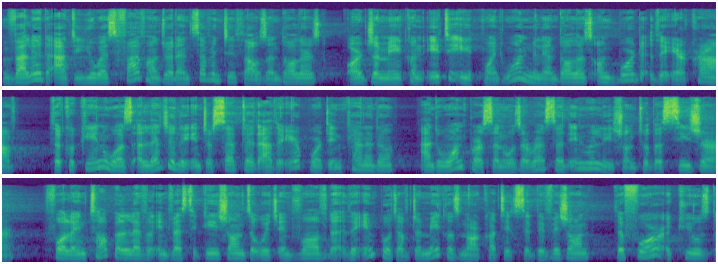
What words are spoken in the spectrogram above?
valued at US $570,000 or Jamaican $88.1 million on board the aircraft. The cocaine was allegedly intercepted at the airport in Canada and one person was arrested in relation to the seizure. Following top-level investigations which involved the input of Jamaica's Narcotics Division, the four accused,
